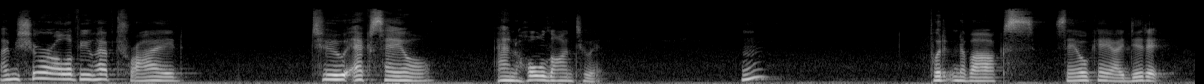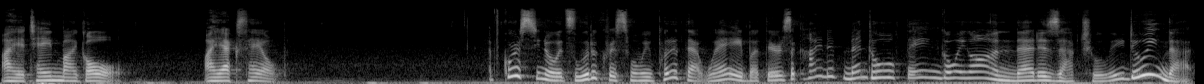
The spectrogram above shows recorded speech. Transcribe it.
I'm sure all of you have tried to exhale and hold on to it. Hmm? Put it in a box, say, okay, I did it. I attained my goal. I exhaled. Of course, you know, it's ludicrous when we put it that way, but there's a kind of mental thing going on that is actually doing that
